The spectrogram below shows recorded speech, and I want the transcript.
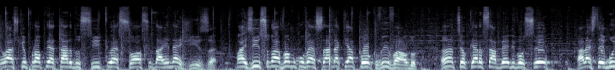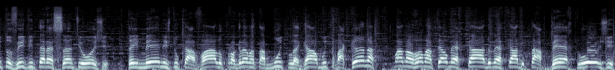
Eu acho que o proprietário do sítio é sócio da Energisa. Mas isso nós vamos conversar daqui a pouco, viu, Valdo? Antes eu quero saber de você. Aliás, tem muito vídeo interessante hoje. Tem Menes do Cavalo, o programa está muito legal, muito bacana, mas nós vamos até o mercado, o mercado está aberto hoje.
